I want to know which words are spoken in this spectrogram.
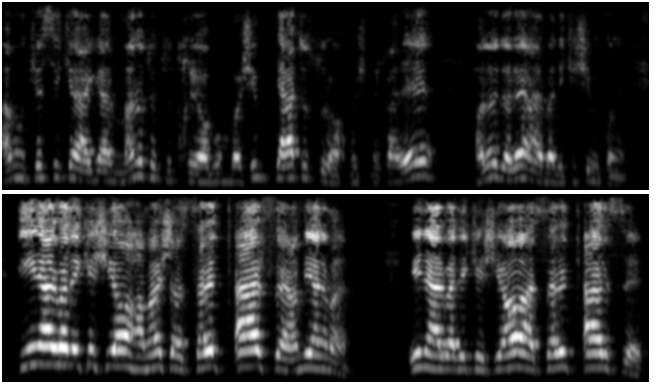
همون کسی که اگر من و تو تو خیابون باشیم ده تا سوراخ موش می‌خره حالا داره عربده کشی می‌کنه. این عربده کشی ها همش از سر ترسه همیان من. این عربده کشی ها از سر ترسه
